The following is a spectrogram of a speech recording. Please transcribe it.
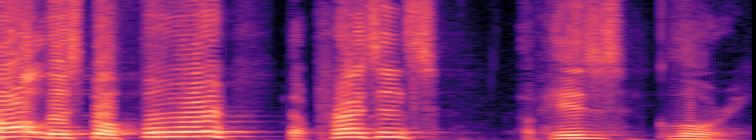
faultless before the presence of his glory.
